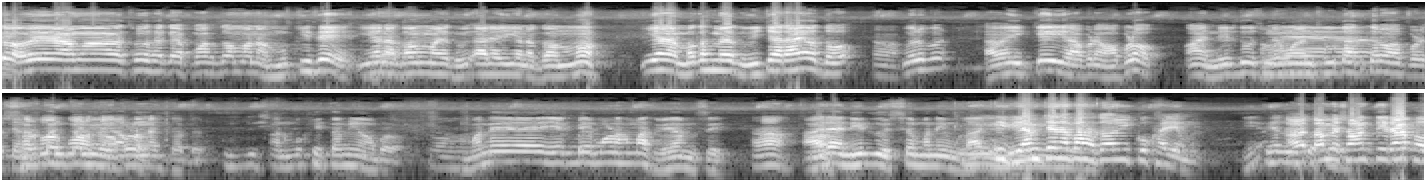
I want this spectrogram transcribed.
તો હવે આમાં શું છે કે પાંચ ગામના મુખી છે એના ગામમાં એક અરે એના ગામમાં એના મગજમાં એક વિચાર આવ્યો તો બરોબર? હવે એ કે આપણે આપણો આ નિર્દોષ ને છૂટા કરવા પડશે સરપંચ કોણ છે આપણને? આપણો. ખબર અને મુખી તમે આપણો મને એક બે માણસમાં વેમ છે. હા. અરે નિર્દોષ છે મને એવું લાગે. ઈ વ્યામ છે ને પાછા તો ઈ કોખાય અમે તમે શાંતિ રાખો.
